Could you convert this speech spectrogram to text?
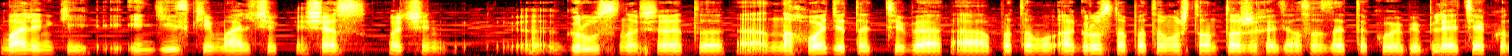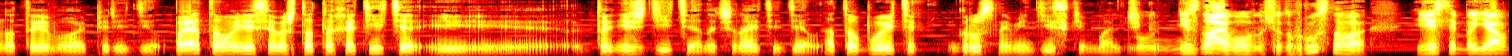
маленький индийский мальчик сейчас очень Э, грустно все это э, находит от тебя, а, потому, а грустно потому, что он тоже хотел создать такую библиотеку, но ты его опередил. Поэтому, если вы что-то хотите, и, то не ждите, а начинайте делать. А то будете грустным индийским мальчиком. Ну, не знаю его насчет грустного. Если бы я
